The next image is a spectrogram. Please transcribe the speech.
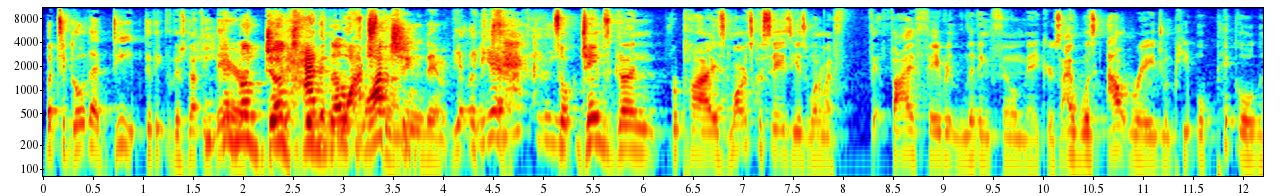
but to go that deep to think that there's nothing He there, cannot if you haven't watched watching them. Yeah, like Exactly. yeah. So James Gunn replies, Martin Scorsese is one of my f- five favorite living filmmakers. I was outraged when people pickled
